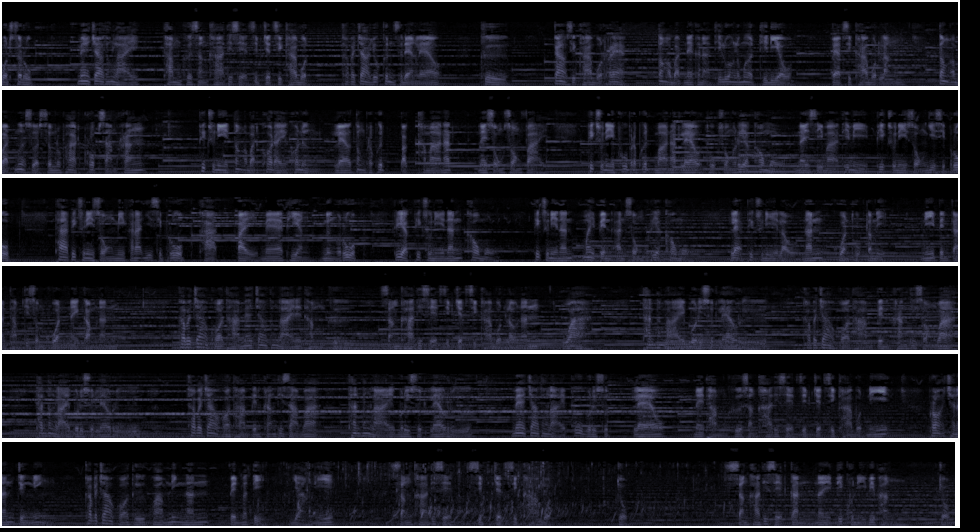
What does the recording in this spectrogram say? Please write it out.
บทสรุป แม่เจ้าทั้งหลายธรรมคือสังฆาทิเศษ17 สิกขาบทข้าพเจ้ายกขึ้นแสดงแล้ว คือ 9 สิกขาบทแรก ต้องอบัตในขณะที่ล่วงละเมิดทีเดียว 8 สิกขาบทหลัง ต้องอบัตเมื่อสวดสมรุภาพครบสามครั้ง ภิกษุณีต้องอบัตข้อใดข้อหนึ่ง แล้วต้องประพฤติปักขมานัตในสงสองฝ่าย ภิกษุณีผู้ประพฤติมานัตแล้วถูกสงเรียกเข้าหมู่ ในสีมาที่มีภิกษุณีสงฆ์20รูป ถ้าภิกษุณีสงฆ์มีคณะ20รูปขาดไปแม้เพียงหนึ่งรูป เรียกภิกษุณีนั้นเข้าหมู่ ภิกษุณีนั้นไม่เป็นอันสงเรียกเข้าหมู่ และภิกษุณีเหล่านั้นควรถูกตำหนิ นี้เป็นการทำที่สมควรในกรรมนั้น ข้าพเจ้าขอถามแม่เจ้าทั้งหลายในธรรมคือ สังฆาทิเศษ17 สิกขาบทเหล่านั้นว่า ท่านทั้งหลายบริสุทธิ์แล้วหรือ ข้าพเจ้าขอถามเป็นครั้งที่สองว่า ท่านทั้งหลายบริสุทธิ์แล้วหรือ ข้าพเจ้าขอถามเป็นครั้งที่สามว่า ท่านทั้งหลายบริสุทธิ์แล้วหรือ แม่เจ้าทั้งหลายผู้บริสุทธิ์แล้ว ในธรรมคือสังฆาทิเศษ17 สิกขาบทนี้ เพราะฉะนั้นจึงนิ่ง ข้าพเจ้าขอถือความนิ่งนั้นเป็นมติอย่างนี้ สังฆาทิเศษ17 สิกขาบท จบ สังฆาทิเศษกันในพิกขุณีวิพัง จบ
